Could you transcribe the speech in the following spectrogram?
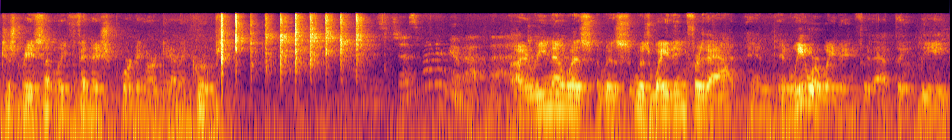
just recently finished porting organic groups. I was just wondering about that. Irina was, was, was waiting for that, and, and we were waiting for that. The, the,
